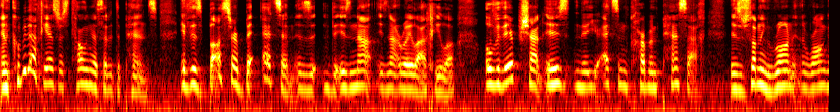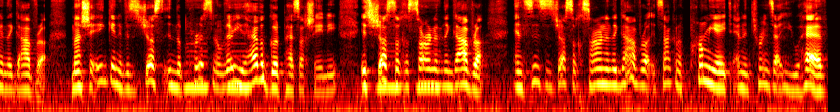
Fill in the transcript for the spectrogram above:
And Kubidach is just telling us that it depends. If this basar be'etzem is is not is not roy la'achila, over there pshat is that your etzem karban pesach. There's something wrong wrong in the gavra. Masha'inkin, if it's just in the mm-hmm. person over there, you have a good pesach sheni. It's just a mm-hmm. chesaron in the gavra, and since it's just a chesaron in the gavra, it's not going to permeate, and it turns out you have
